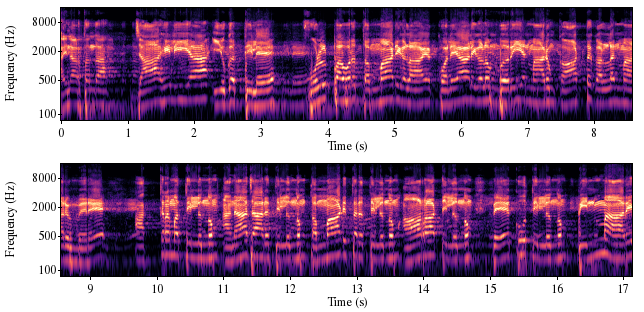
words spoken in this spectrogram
അതിനർത്ഥം എന്താ? ജാഹിലിയ യുഗത്തിലെ ഫുൾ പവർ തമ്മാടികളായ കൊലയാളികളും വെറിയന്മാരും കാട്ടുകള്ളന്മാരും വരെ അക്രമത്തിൽ നിന്നും അനാചാരത്തിൽ നിന്നും തമ്മാടിത്തരത്തിൽ നിന്നും ആറാട്ടിൽ നിന്നും പേക്കൂത്തിൽ നിന്നും പിന്മാറി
